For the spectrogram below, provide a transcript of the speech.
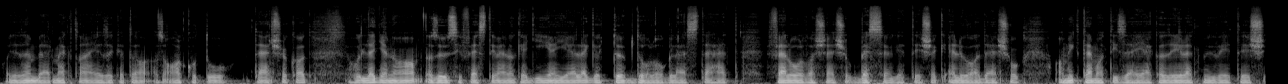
hogy az ember megtalálja ezeket az alkotó társakat, hogy legyen a, az őszi fesztiválnak egy ilyen jelleg, hogy több dolog lesz, tehát felolvasások, beszélgetések, előadások, amik tematizálják az életművét, és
